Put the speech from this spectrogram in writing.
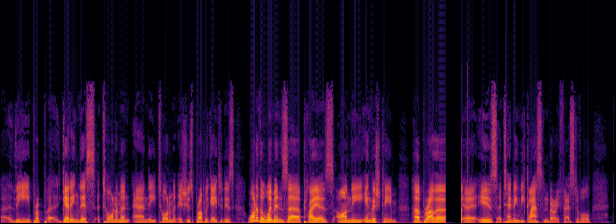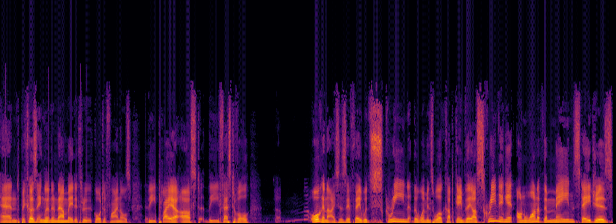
uh, the prop- uh, getting this tournament and the tournament issues propagated is one of the women's uh, players on the English team. Her brother uh, is attending the Glastonbury Festival, and because England have now made it through the quarterfinals, the player asked the festival uh, organizers if they would screen the Women's World Cup game. They are screening it on one of the main stages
